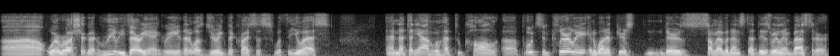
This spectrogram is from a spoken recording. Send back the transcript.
uh, where Russia got really very angry that it was during the crisis with the U.S. And Netanyahu had to call uh, Putin. Clearly, in what appears, there's some evidence that the Israeli ambassador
